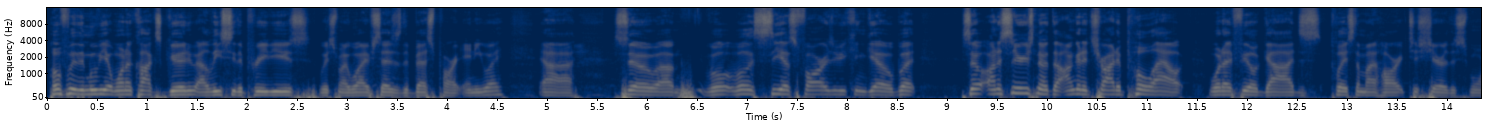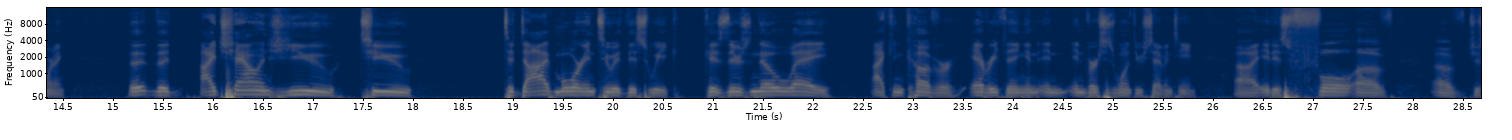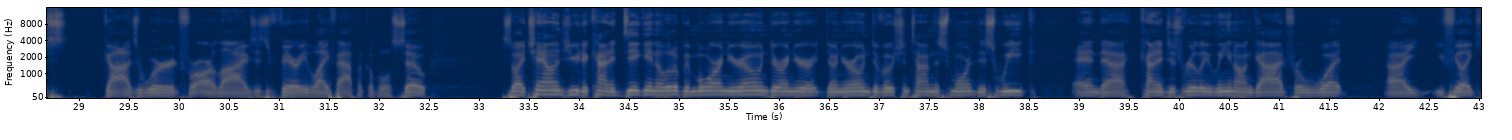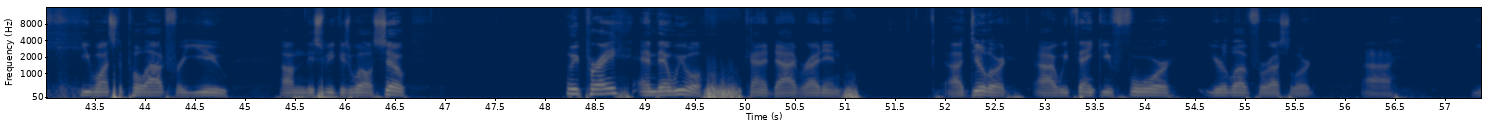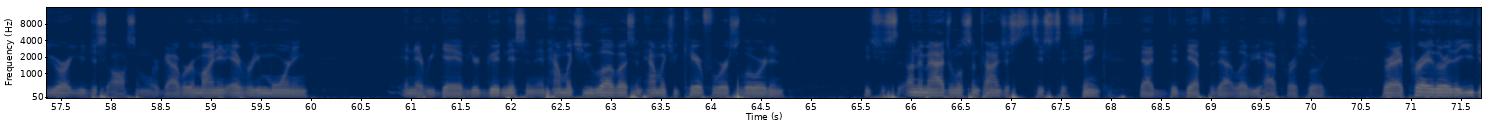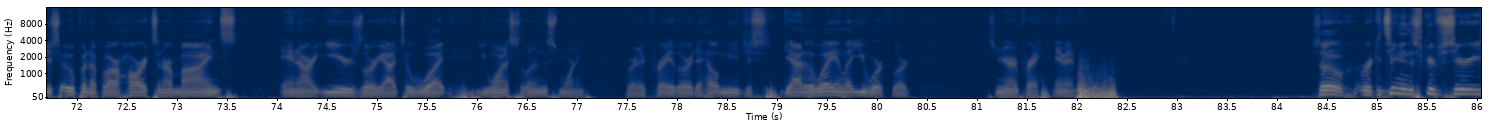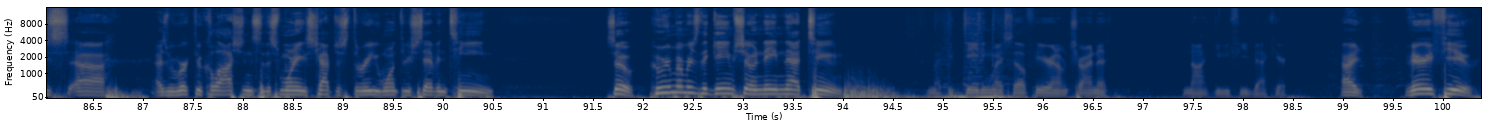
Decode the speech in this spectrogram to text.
hopefully the movie at one o'clock is good. I'll at least see the previews, which my wife says is the best part anyway. Uh, so um, we'll we'll see as far as we can go. But so on a serious note, though, I'm going to try to pull out what I feel God's placed on my heart to share this morning. The the I challenge you to to dive more into it this week because there's no way I can cover everything in, in, in verses 1 through 17. Uh, it is full of, of just God's word for our lives. It's very life applicable. So, so I challenge you to kind of dig in a little bit more on your own during your during your own devotion time this morning, this week, and uh, kind of just really lean on God for what uh, you feel like He wants to pull out for you um, this week as well. So let me pray, and then we will kind of dive right in. Uh, dear Lord, uh, we thank you for your love for us, Lord. Uh, you are you're just awesome, Lord God. We're reminded every morning and every day of your goodness and, and how much you love us and how much you care for us, Lord. And it's just unimaginable sometimes just, just to think that the depth of that love you have for us, Lord. Lord, I pray, Lord, that you just open up our hearts and our minds and our ears, Lord God, to what you want us to learn this morning. Lord, I pray, Lord, to help me just get out of the way and let you work, Lord. It's in your name I pray. Amen. So we're continuing the scripture series uh, as we work through Colossians. So this morning is chapters 3, 1 through 17. So who remembers the game show Name That Tune? I might be dating myself here, and I'm trying to not give you feedback here. All right, very few.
